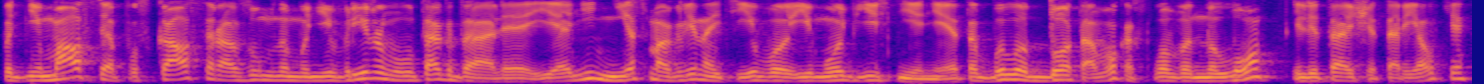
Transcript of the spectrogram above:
поднимался, опускался, разумно маневрировал и так далее. И они не смогли найти его, ему объяснение. Это было до того, как слово «НЛО» и «летающие тарелки»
